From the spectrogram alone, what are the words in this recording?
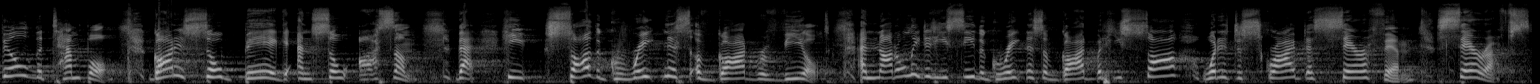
filled the temple. God is so big and so awesome that he saw the greatness of God revealed. And not only did he see the greatness of God, but he saw what is described as seraphim, seraphs.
